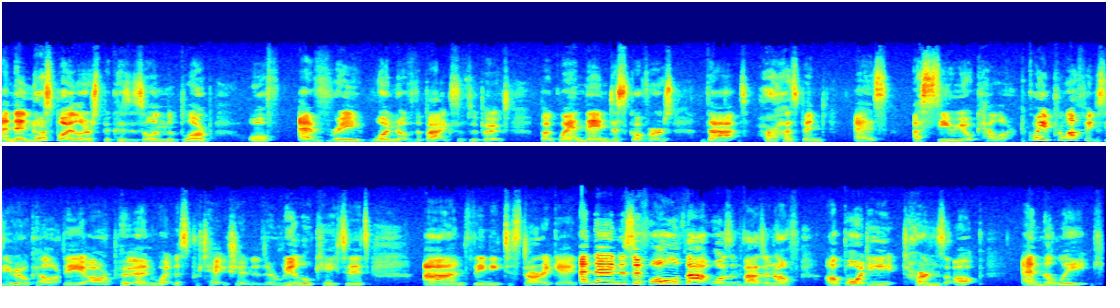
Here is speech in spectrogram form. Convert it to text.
And then no spoilers because it's on the blurb of every one of the backs of the books. But Gwen then discovers that her husband is a serial killer. A quite prolific serial killer. They are put in witness protection, they're relocated and they need to start again. And then as if all of that wasn't bad enough, a body turns up in the lake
